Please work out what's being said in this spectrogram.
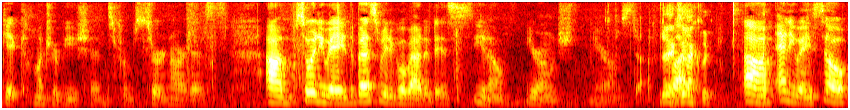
get contributions from certain artists. Um, so anyway, the best way to go about it is, you know, your own your own stuff. yeah, But, exactly. Um, anyway, so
